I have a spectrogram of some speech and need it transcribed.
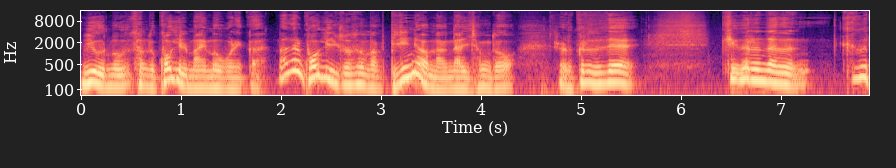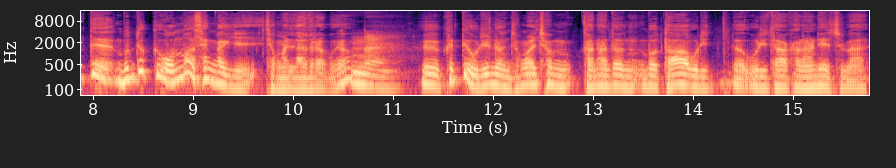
미국을 먹, 사람들 고기를 많이 먹으니까 맨날 고기를 줘서 막 비린내가 막 날 정도. 그러는데, 그거는 나는 그때 문득 그 엄마 생각이 정말 나더라고요. 네. 그, 그때 우리는 정말 참 가난하던 뭐다 우리, 우리 다 가난했지만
